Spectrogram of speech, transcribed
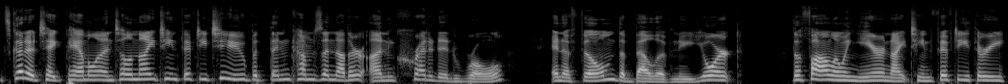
It's going to take Pamela until 1952, but then comes another uncredited role in a film, The Belle of New York. The following year, 1953,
